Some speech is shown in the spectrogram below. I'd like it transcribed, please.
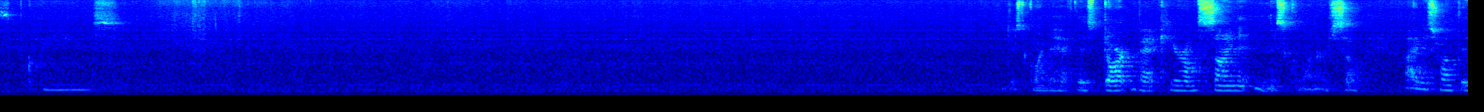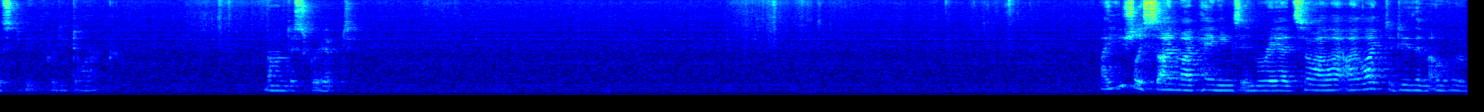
Some greens. just going to have this dark back here. I'll sign it in this corner. So I just want this to be pretty dark, nondescript. I usually sign my paintings in red, so I, li I like to do them over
